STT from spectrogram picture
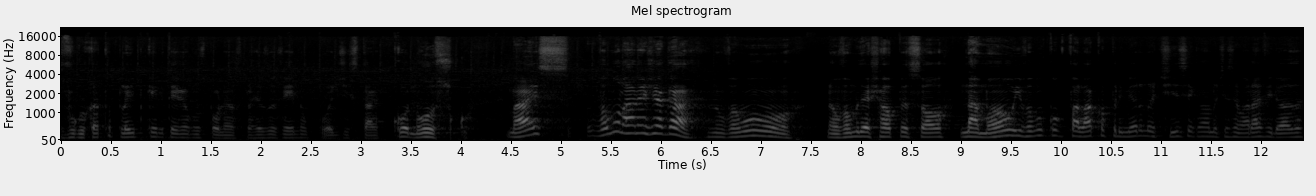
vulgo Catoplay, porque ele teve alguns problemas para resolver e não pôde estar conosco. Mas vamos lá, né, GH? Não vamos, não vamos deixar o pessoal na mão e vamos falar com a primeira notícia, que é uma notícia maravilhosa,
